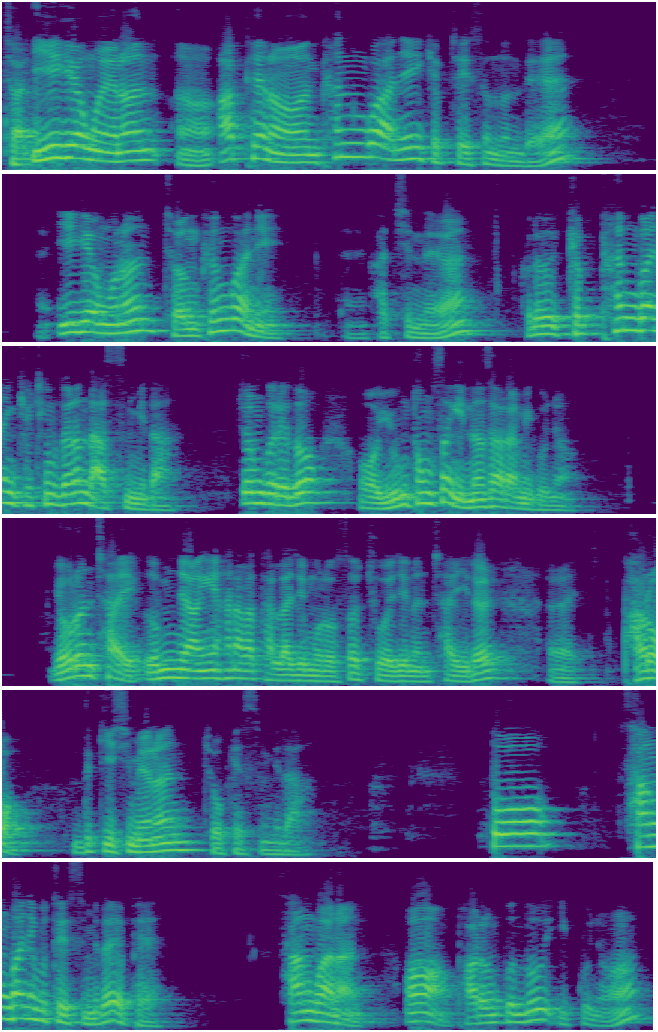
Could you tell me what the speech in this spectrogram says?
자, 이 경우에는 어, 앞에는 편관이 겹쳐 있었는데 이 경우는 정편관이 예, 같이 있네요. 그래도 겹- 편관이 겹친보다는 낫습니다. 좀 그래도 어, 융통성 있는 사람이군요. 이런 차이, 음량이 하나가 달라짐으로써 주어지는 차이를 에, 바로 느끼시면 좋겠습니다. 또 상관이 붙어 있습니다. 옆에. 상관은 어, 발언권도 있군요.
